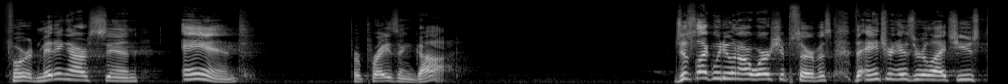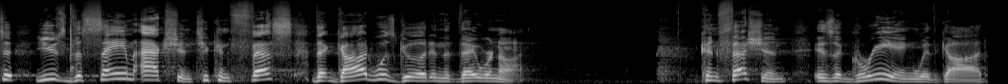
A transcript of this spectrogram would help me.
for admitting our sin and for praising God. Just like we do in our worship service, the ancient Israelites used to use the same action to confess that God was good and that they were not. Confession is agreeing with God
